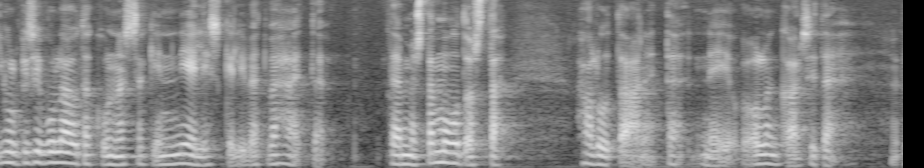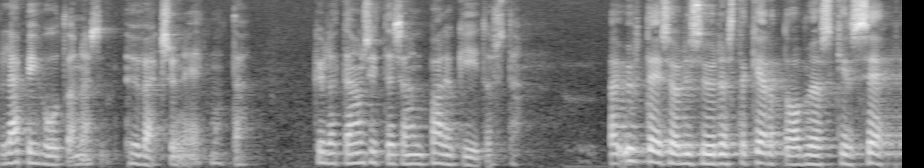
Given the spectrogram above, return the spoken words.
julkisivulautakunnassakin nieliskelivät vähän, että tämmöistä muutosta halutaan, että ne ei ole ollenkaan sitä läpihuutona hyväksyneet, mutta kyllä tämä on sitten saanut paljon kiitosta. Yhteisöllisyydestä kertoo myöskin se,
